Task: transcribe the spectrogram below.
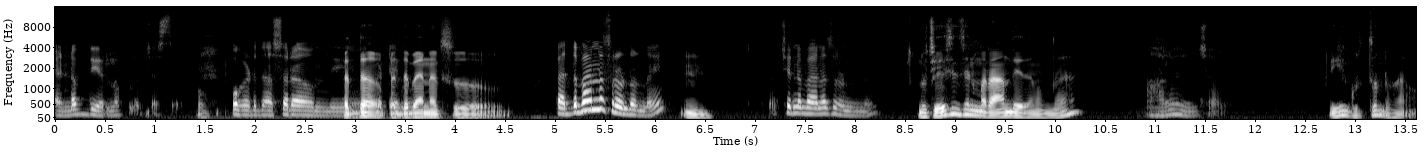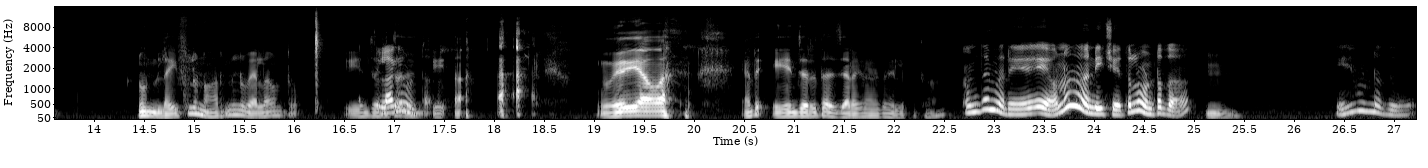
ఎండ్ ఆఫ్ ది ఇయర్ లోపల వచ్చేస్తాయి. ఒకటి దసరా ఉంది పెద్ద పెద్ద బ్యానర్స్ పెద్ద బ్యానర్స్ రెండు ఉన్నాయి. చిన్న బ్యానర్స్ రెండు ఉన్నాయి. నువ్వు చేసిన సినిమా రాంది ఏదైనా ఉందా? ఆలోచించాలి. ఏం గుర్తుండవా? నువ్వు లైఫ్లో నార్మల్ నువ్వు ఎలా ఉంటావు? ఏం జరుగుతుంది. అంటే ఏం జరిగితే అది జరగడానికి వెళ్ళిపోతావా? అంతే మరి. ఏమన్నా నీ చేతిలో ఉంటుందా? ఏముండదు.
